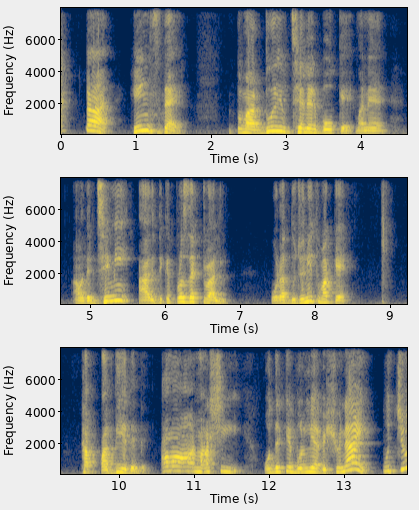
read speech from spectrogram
একটা হিংস দেয় তোমার দুই ছেলের বউকে মানে আমাদের ঝিমি আর ওইদিকে প্রজেক্টওয়ালি ওরা দুজনেই তোমাকে থাপ্পা দিয়ে দেবে। আমার মাসি ওদেরকে বললে আর বেশি নাই উঁচু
